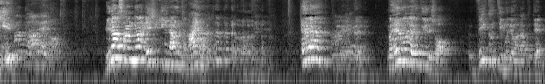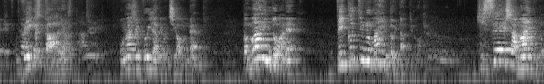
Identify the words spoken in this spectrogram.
食皆さんが餌食になるんじゃないの？え？ーまあ、英語ではよく言うでしょ？victim ではなくて victor である。同じ V だけど違うのね。だからマインドはね victim mind になってるわけ。犠牲者マインド。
